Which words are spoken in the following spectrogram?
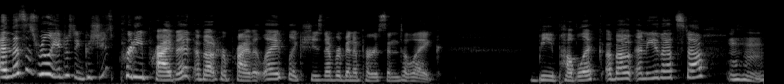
and this is really interesting because she's pretty private about her private life. Like, she's never been a person to, like, be public about any of that stuff. Mm-hmm.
